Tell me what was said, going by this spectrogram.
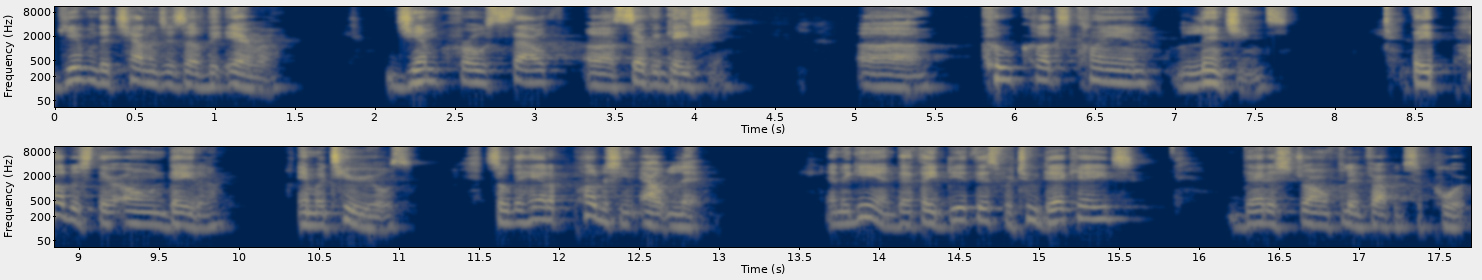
given the challenges of the era. Jim Crow South uh, segregation, uh, Ku Klux Klan lynchings. They published their own data and materials, so they had a publishing outlet. And again, that they did this for two decades, that is strong philanthropic support.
